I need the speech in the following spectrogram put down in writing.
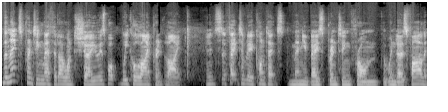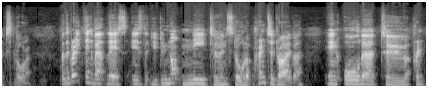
The next printing method I want to show you is what we call iPrint Lite. It's effectively a context menu based printing from the Windows File Explorer. But the great thing about this is that you do not need to install a printer driver in order to print.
